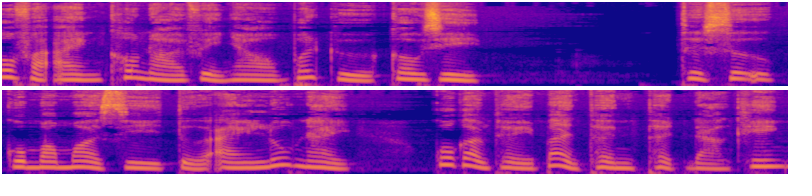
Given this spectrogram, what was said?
cô và anh không nói với nhau bất cứ câu gì. Thực sự cô mong mỏi gì từ anh lúc này, cô cảm thấy bản thân thật đáng khinh,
